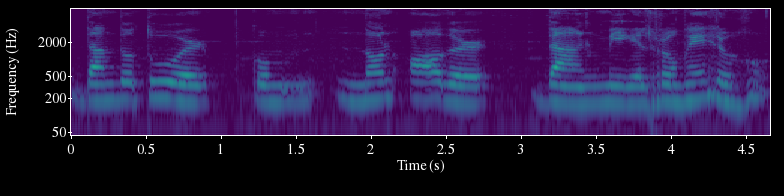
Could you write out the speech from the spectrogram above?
dando tour con none other than Miguel Romero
